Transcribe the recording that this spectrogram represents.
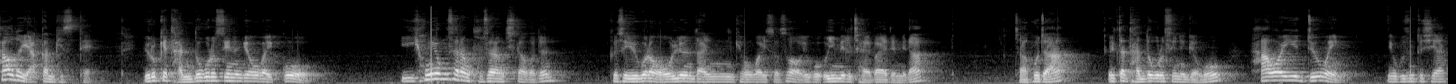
how도 약간 비슷해. 이렇게 단독으로 쓰이는 경우가 있고 이 형용사랑 부사랑 친하거든. 그래서 이거랑 어울려 다니는 경우가 있어서 이거 의미를 잘 봐야 됩니다. 자, 보자. 일단 단독으로 쓰이는 경우 How are you doing? 이거 무슨 뜻이야?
